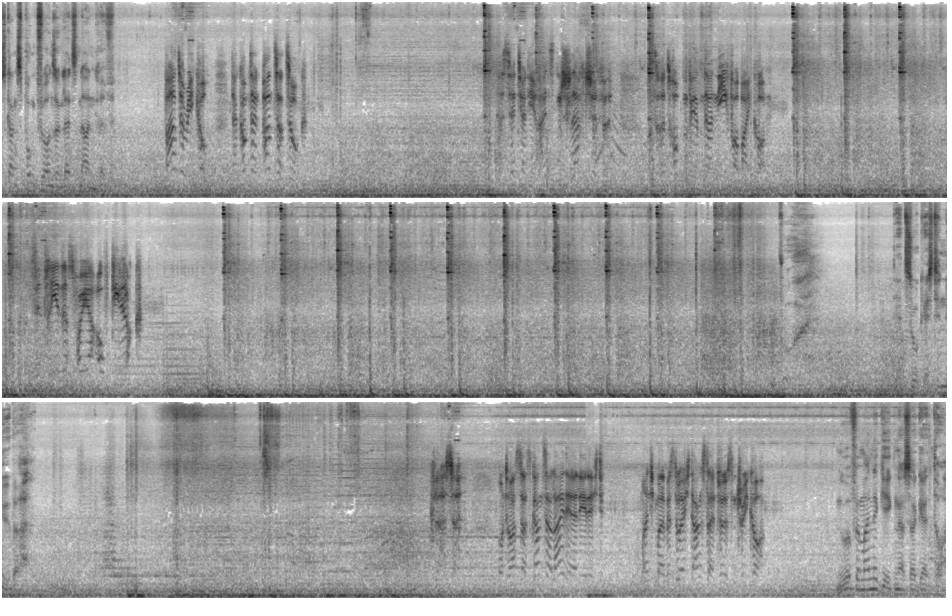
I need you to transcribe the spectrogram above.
Ausgangspunkt für unseren letzten Angriff. Warte, Rico. Da kommt ein Panzerzug. Das sind ja die reinsten Schlachtschiffe. Unsere Truppen werden da nie vorbeikommen. Zentriere das Feuer auf die Lok. Meine Gegner, Sargento.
